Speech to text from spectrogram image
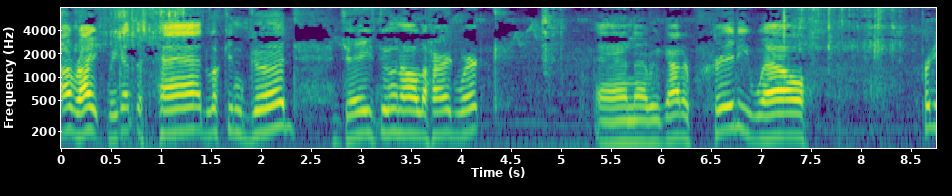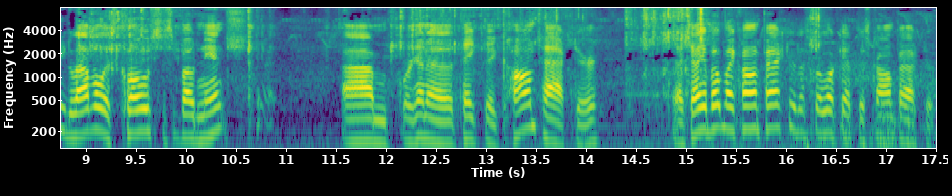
All right, we got this pad looking good. Jay's doing all the hard work. And uh, we got her pretty well, pretty level. It's close, it's about an inch. Um, we're gonna take the compactor. Did I tell you about my compactor? Let's go look at this compactor.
